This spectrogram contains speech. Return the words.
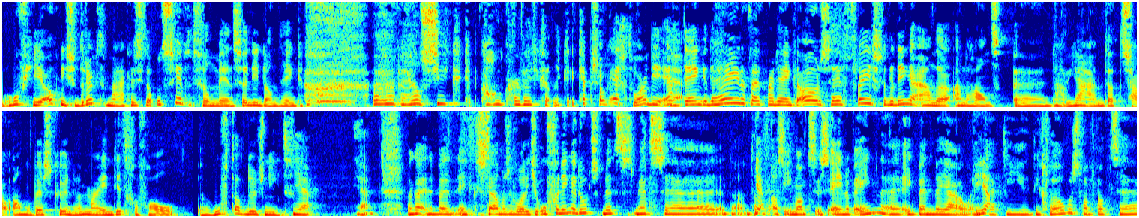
hoef je je ook niet zo druk te maken. Er zitten ontzettend veel mensen die dan denken... "Oh, ik ben heel ziek, ik heb kanker, weet ik veel. Ik, ik heb ze ook echt hoor. Die echt Ja. denken, de hele tijd maar denken... oh, er zijn vreselijke dingen aan de, aan de hand. Eh, nou ja, dat zou allemaal best kunnen. Maar in dit geval eh, hoeft dat dus niet. Ja. Ja, ik stel me zo voor dat je oefeningen doet met, met eh, dat- Ja. als iemand is één op één. Eh, ik ben bij jou en ik heb die, die globus. Wat, wat, eh,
